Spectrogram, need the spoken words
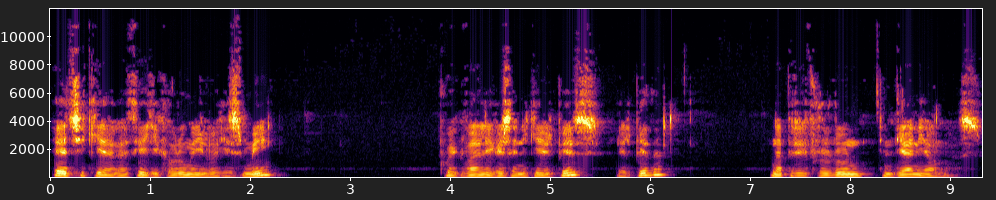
έτσι και οι αγαθοί και χαρούμενοι λογισμοί που εκβάλλει η χριστιανική ελπίς, η ελπίδα, να περιφρουρούν την διάνοιά μας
